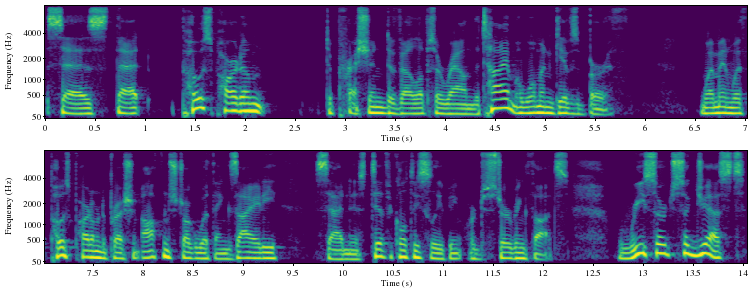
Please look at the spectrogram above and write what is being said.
says that postpartum depression develops around the time a woman gives birth. Women with postpartum depression often struggle with anxiety, sadness, difficulty sleeping, or disturbing thoughts. Research suggests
